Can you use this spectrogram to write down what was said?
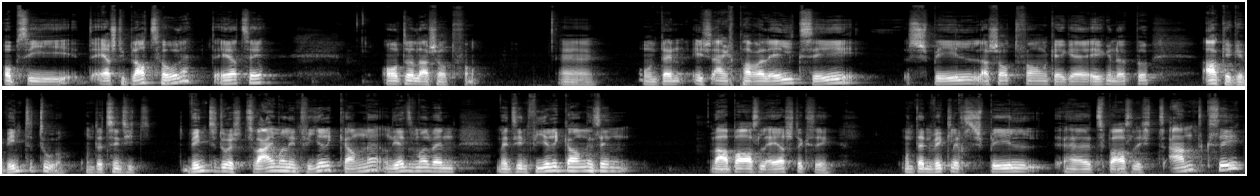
ob sie den ersten Platz holen, der ERC, oder La Chaux-de-Fonds. Äh, und dann ist eigentlich parallel gesehen, das Spiel La Chaux-de-Fonds gegen irgendjemand, ah, gegen Winterthur. Und jetzt sind sie, Winterthur ist zweimal in Vierung gegangen, und jedes Mal, wenn, wenn sie in Vierung gegangen sind, war Basel Erster gewesen. Und dann wirklich das Spiel äh, zu Basel ist zu Ende gewesen.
